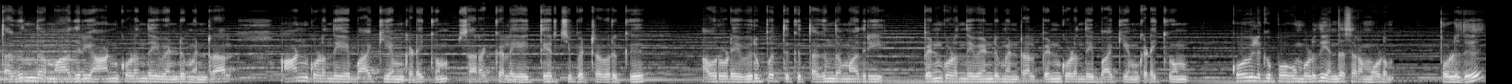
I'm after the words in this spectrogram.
தகுந்த மாதிரி ஆண் குழந்தை வேண்டுமென்றால் ஆண் குழந்தையை பாக்கியம் கிடைக்கும். சரக்கலையை தேர்ச்சி பெற்றவருக்கு அவருடைய விருப்பத்துக்கு தகுந்த மாதிரி பெண் குழந்தை வேண்டுமென்றால் பெண் குழந்தை பாக்கியம் கிடைக்கும். கோவிலுக்கு போகும் பொழுது எந்த சரம் ஓடும்? பொழுது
